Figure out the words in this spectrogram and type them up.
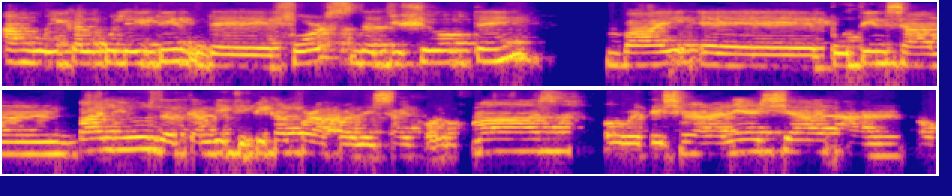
and we calculated the force that you should obtain by uh, putting some values that can be typical for a product cycle of mass, of rotational inertia, and of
